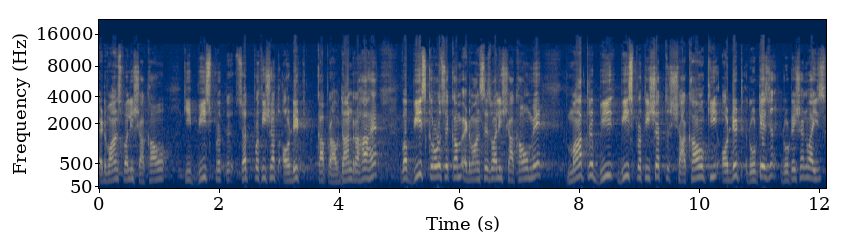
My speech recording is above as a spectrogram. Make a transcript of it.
एडवांस वाली शाखाओं की 20 शत प्रतिशत ऑडिट का प्रावधान रहा है। वह 20 करोड़ से कम एडवांसेस वाली शाखाओं में मात्र 20 प्रतिशत शाखाओं की audit rotation rotation wise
